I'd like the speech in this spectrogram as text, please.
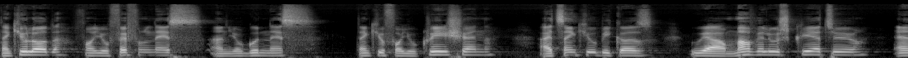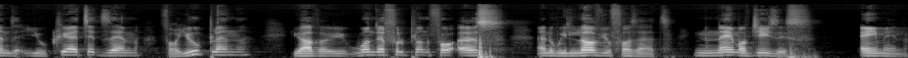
Thank you, Lord, for your faithfulness and your goodness. Thank you for your creation. I thank you because we are marvelous creatures and you created them for your plan You have a wonderful plan for us, and we love you for that. In the name of Jesus, amen.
